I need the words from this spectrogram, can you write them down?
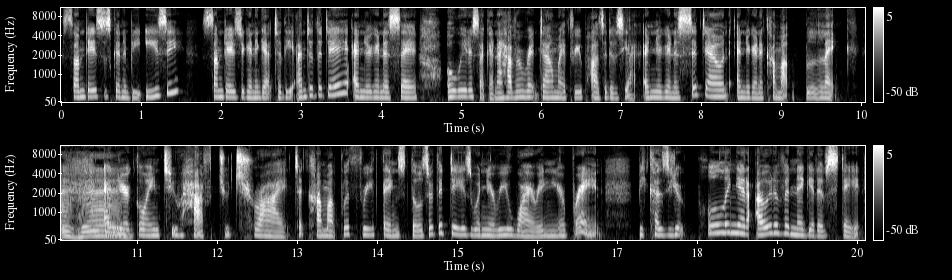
Some days it's going to be easy. Some days you're going to get to the end of the day and you're going to say, Oh, wait a second, I haven't written down my three positives yet. And you're going to sit down and you're going to come up blank. Mm-hmm. And you're going to have to try to come up with three things. Those are the days when you're rewiring your brain because you're pulling it out of a negative state,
